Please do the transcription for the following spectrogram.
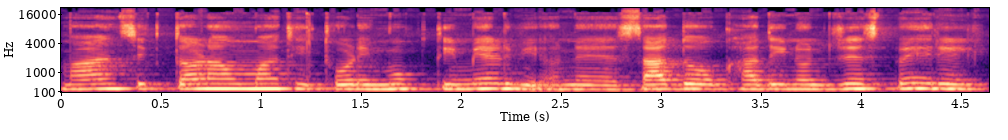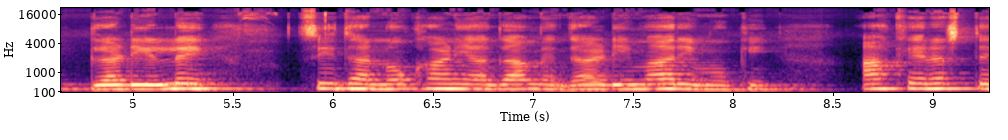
માનસિક તણાવમાંથી થોડી મુક્તિ મેળવી અને સાદો ખાદીનો ડ્રેસ પહેરી ગાડી લઈ સીધા નોખાણિયા ગામે ગાડી મારી મૂકી. આખે રસ્તે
